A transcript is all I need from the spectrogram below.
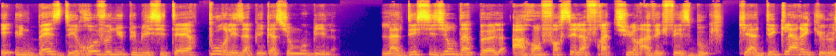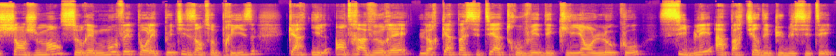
et une baisse des revenus publicitaires pour les applications mobiles. La décision d'Apple a renforcé la fracture avec Facebook, qui a déclaré que le changement serait mauvais pour les petites entreprises car il entraverait leur capacité à trouver des clients locaux ciblés à partir des publicités.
